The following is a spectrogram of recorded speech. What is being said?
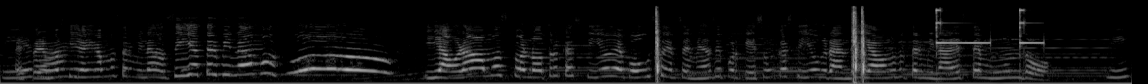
Sí, Esperemos que ya hayamos terminado. ¡Sí, ya terminamos! ¡Uh! Y ahora vamos con otro castillo de Bowser, se me hace porque es un castillo grande y ya vamos a terminar este mundo. Sí,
